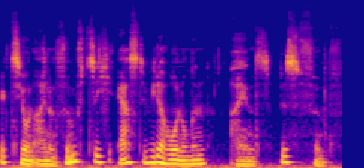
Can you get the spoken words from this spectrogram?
Lektion 51, erste Wiederholungen 1 bis 5.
